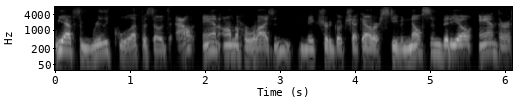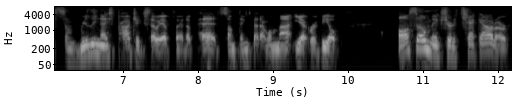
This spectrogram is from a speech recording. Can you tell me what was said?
we have some really cool episodes out and on the horizon. Make sure to go check out our Steven Nelson video. And there are some really nice projects that we have planned up ahead, some things that I will not yet reveal. Also, make sure to check out our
